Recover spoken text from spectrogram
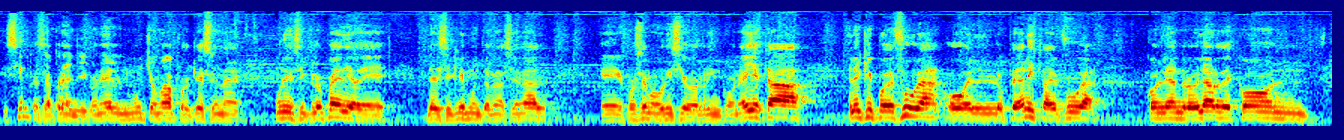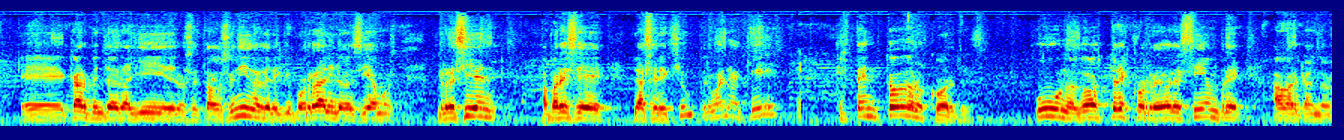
que siempre se aprende y con él mucho más porque es una, enciclopedia del ciclismo internacional, eh, José Mauricio Rincón. Ahí está el equipo de fuga o los pedalistas de fuga con Leandro Velarde, con eh, Carpenter allí de los Estados Unidos, del equipo Rally, lo decíamos recién, aparece la selección peruana que está en todos los cortes uno, dos, tres corredores siempre abarcando.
